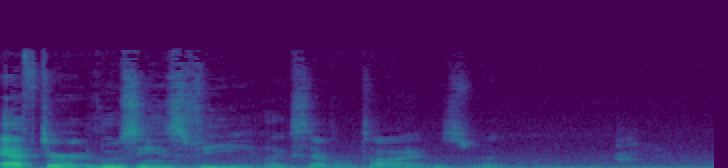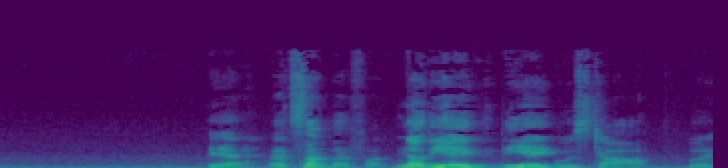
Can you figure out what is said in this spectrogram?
after losing his V like several times, but yeah, that's not that fun. No, the egg the egg was top, but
